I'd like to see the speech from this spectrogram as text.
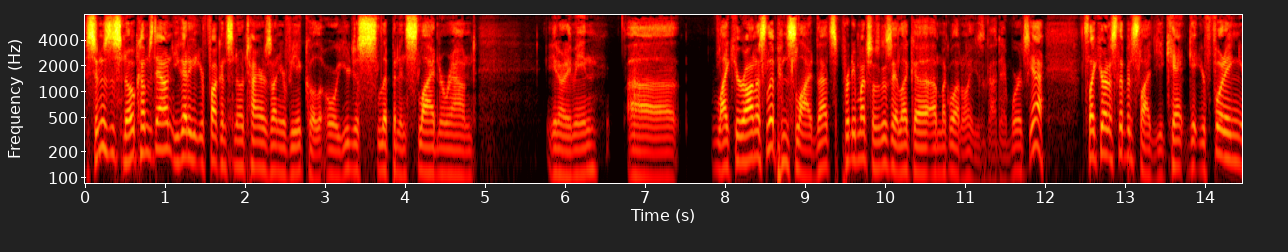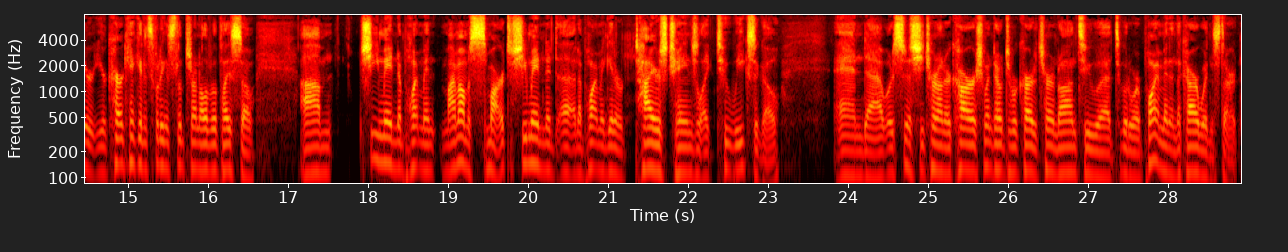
as soon as the snow comes down, you got to get your fucking snow tires on your vehicle, or you're just slipping and sliding around. You know what I mean? Uh, like you're on a slip and slide. That's pretty much. I was gonna say like a, I'm like, well, I don't want to use the goddamn words. Yeah, it's like you're on a slip and slide. You can't get your footing. Your your car can't get its footing. It slips around all over the place. So, um, she made an appointment. My mom is smart. She made an, uh, an appointment get her tires changed like two weeks ago. And uh, as soon as she turned on her car, she went out to her car to turn it on to uh, to go to her appointment, and the car wouldn't start.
